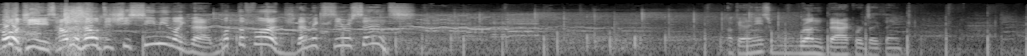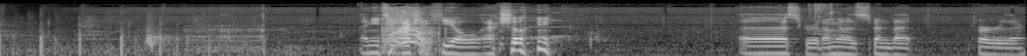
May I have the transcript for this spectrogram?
Oh, jeez, how the hell did she see me like that? What the fudge? That makes zero sense. Okay, I need to run backwards, I think. I need to actually heal, actually. uh, screw it. I'm gonna spend that burger there.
